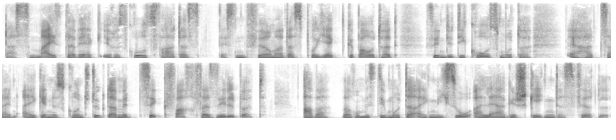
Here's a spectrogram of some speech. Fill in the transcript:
Das Meisterwerk ihres Großvaters, dessen Firma das Projekt gebaut hat, findet die Großmutter. Er hat sein eigenes Grundstück damit zigfach versilbert. Aber warum ist die Mutter eigentlich so allergisch gegen das Viertel?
